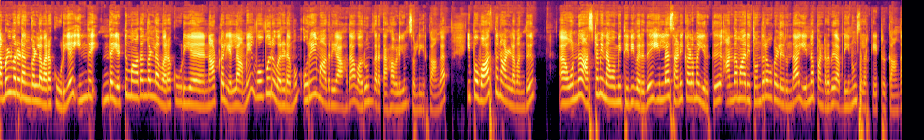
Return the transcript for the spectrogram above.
தமிழ் வருடங்களில் வரக்கூடிய இந்த இந்த எட்டு மாதங்களில் வரக்கூடிய நாட்கள் எல்லாமே ஒவ்வொரு வருடமும் ஒரே மாதிரியாக தான் வருங்கிற தகவலையும் சொல்லியிருக்காங்க. இப்போ வாஸ்து நாளில் வந்து ஒன்று அஷ்டமி நவமி திதி வருது. இல்லை சனிக்கிழமை இருக்குது அந்த மாதிரி தொந்தரவுகள் இருந்தால் என்ன பண்ணுறது அப்படின்னும் சிலர் கேட்டிருக்காங்க.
